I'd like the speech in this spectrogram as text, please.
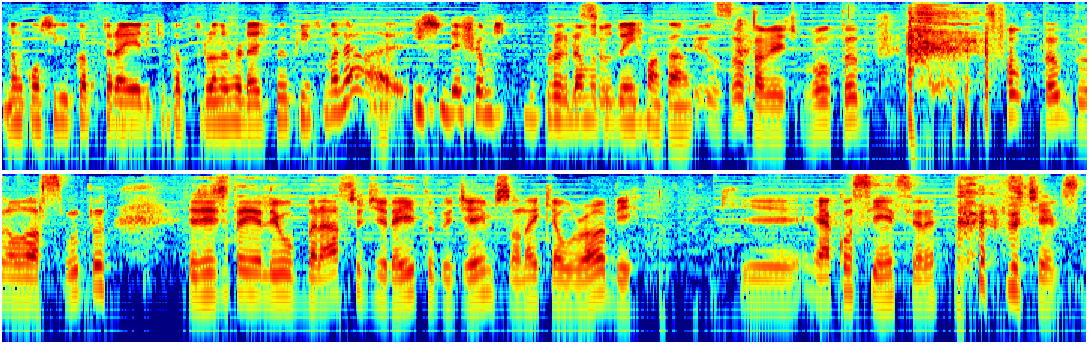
não conseguiu capturar ele, quem capturou na verdade foi o Kingsley. Mas é, isso deixamos pro programa Isso- do Duende Macabro. Exatamente. Voltando, voltando ao assunto, a gente tem ali o braço direito do Jameson, né? Que é o Robbie, que é a consciência, né? do Jameson.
